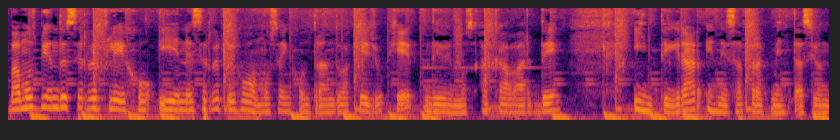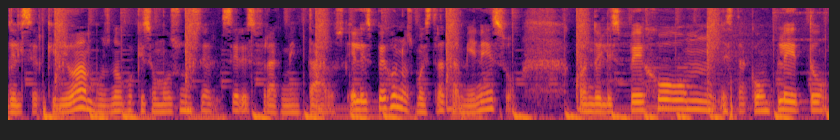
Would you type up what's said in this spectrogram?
vamos viendo ese reflejo y en ese reflejo vamos a encontrando aquello que debemos acabar de integrar en esa fragmentación del ser que llevamos, ¿no? Porque somos un ser, seres fragmentados. El espejo nos muestra también eso. Cuando el espejo mm, está completo,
